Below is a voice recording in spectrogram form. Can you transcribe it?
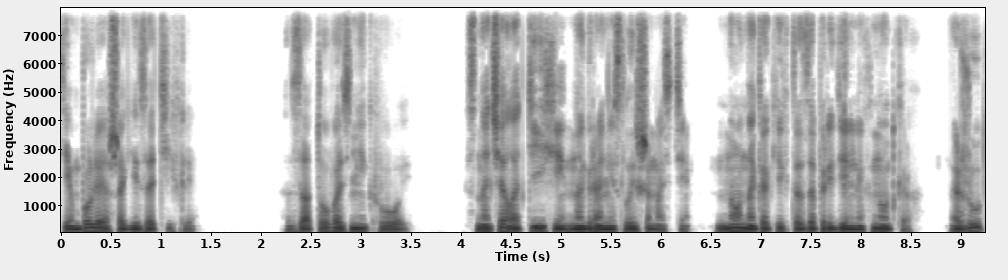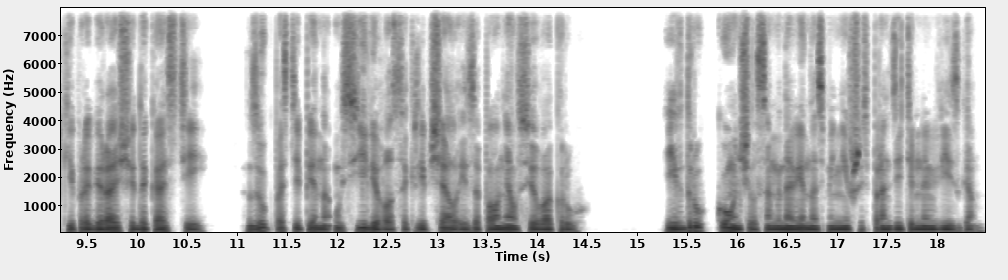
Тем более шаги затихли. Зато возник вой. Сначала тихий, на грани слышимости, но на каких-то запредельных нотках, жуткий, пробирающий до костей. Звук постепенно усиливался, крепчал и заполнял все вокруг. И вдруг кончился, мгновенно сменившись пронзительным визгом.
